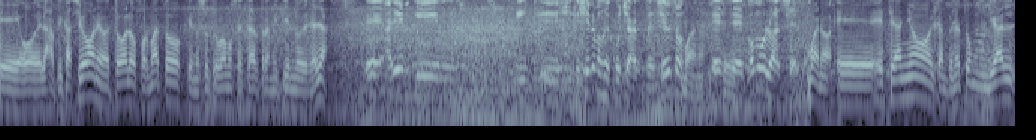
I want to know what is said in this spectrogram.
eh, o de las aplicaciones o de todos los formatos que nosotros vamos a estar transmitiendo desde allá. Eh, Ariel, y, si quisiéramos escucharte, ¿cierto? Bueno, este, ¿cómo lo hacemos? Bueno, eh, este año el Campeonato Mundial,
